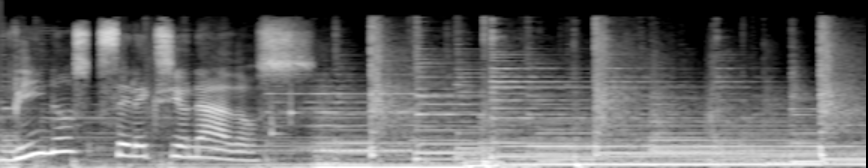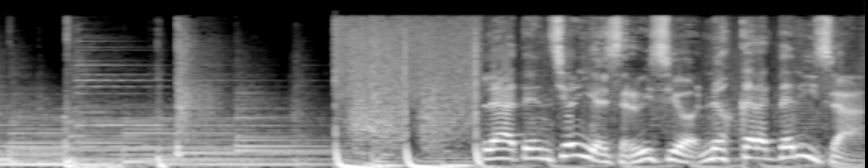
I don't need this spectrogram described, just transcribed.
vinos seleccionados. La atención y el servicio nos caracteriza.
